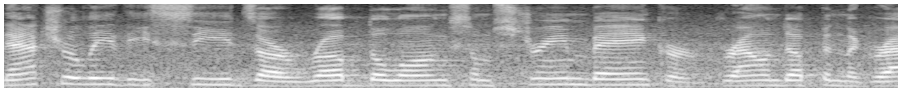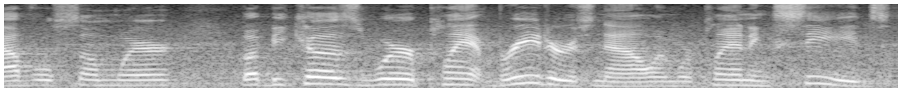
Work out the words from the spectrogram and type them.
naturally these seeds are rubbed along some stream bank or ground up in the gravel somewhere. But because we're plant breeders now and we're planting seeds,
